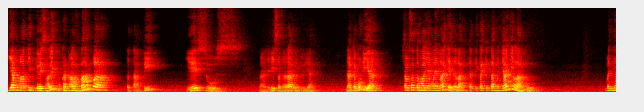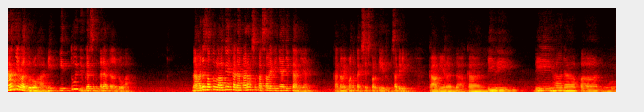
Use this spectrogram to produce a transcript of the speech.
yang mati di kayu salib bukan Allah Bapa, tetapi Yesus. Nah, jadi saudara itu ya. Nah, kemudian Salah satu hal yang lain lagi adalah ketika kita menyanyi lagu, menyanyi lagu rohani itu juga sebenarnya adalah doa. Nah, ada satu lagu yang kadang-kadang suka saling dinyanyikan ya. Karena memang teksnya seperti itu. Bisa begini. Kami rendahkan diri di hadapanmu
